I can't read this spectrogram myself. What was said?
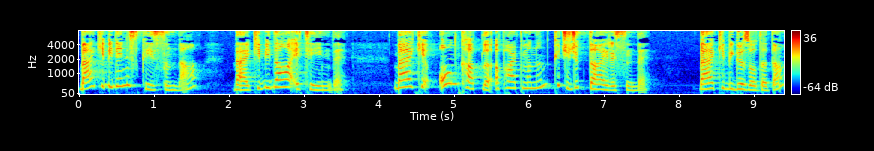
Belki bir deniz kıyısında, belki bir dağ eteğinde, belki on katlı apartmanın küçücük dairesinde, belki bir göz odada,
